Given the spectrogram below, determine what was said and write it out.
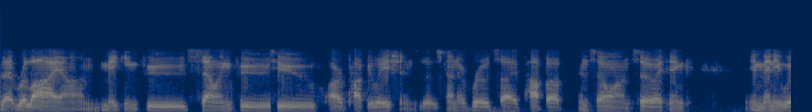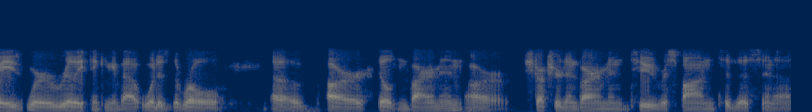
that rely on making food selling food to our populations those kind of roadside pop-up and so on. So i think in many ways we're really thinking about what is the role of our built environment our structured environment to respond to this in a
